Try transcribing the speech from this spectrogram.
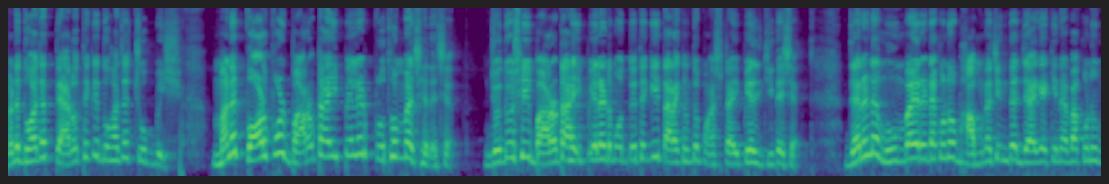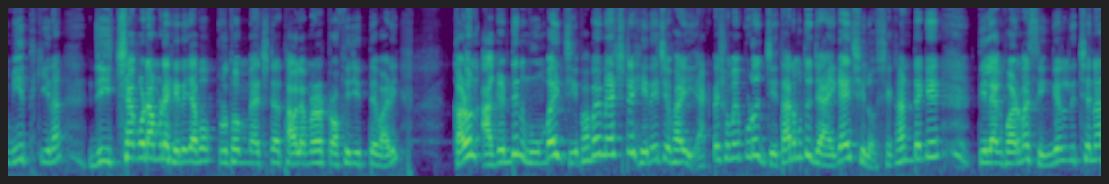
মানে দু তেরো থেকে দু চব্বিশ মানে পরপর বারোটা আইপিএলের প্রথম ম্যাচ হেরেছে। যদিও সেই বারোটা আইপিএলের মধ্যে থেকেই তারা কিন্তু পাঁচটা আইপিএল জিতেছে। জানি না মুম্বাইয়ের এটা কোনো ভাবনা চিন্তার জায়গা কিনা বা কোনো মিথ কিনা, যে ইচ্ছা করে আমরা হেরে যাব প্রথম ম্যাচটা তাহলে আমরা ট্রফি জিততে পারি। কারণ আগের দিন মুম্বাই যেভাবে ম্যাচটা হেরেছে ভাই, একটা সময় পুরো জেতার মতো জায়গায় ছিল। সেখান থেকে তিলাক ভার্মা সিঙ্গেল দিচ্ছে না,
